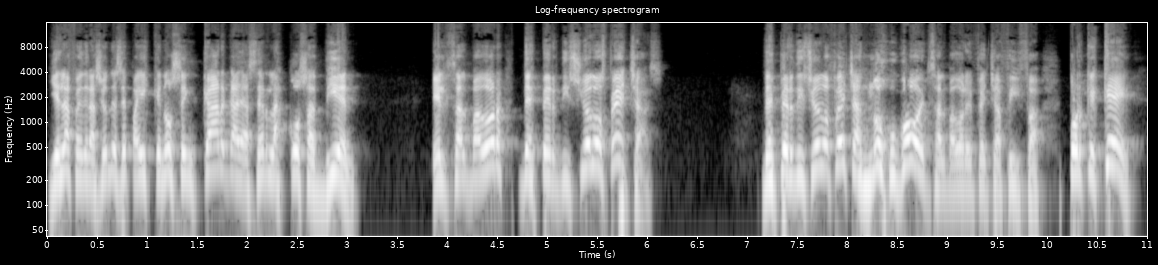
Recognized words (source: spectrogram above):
y es la federación de ese país que no se encarga de hacer las cosas bien. El Salvador desperdició dos fechas. Desperdició dos fechas. No jugó El Salvador en fecha FIFA. ¿Por qué?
